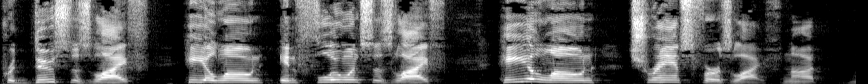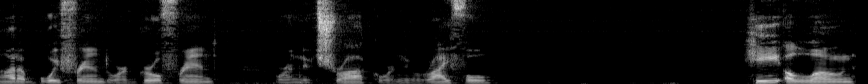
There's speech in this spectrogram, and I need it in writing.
produces life. He alone influences life. He alone transfers life, not, not a boyfriend or a girlfriend or a new truck or a new rifle he alone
